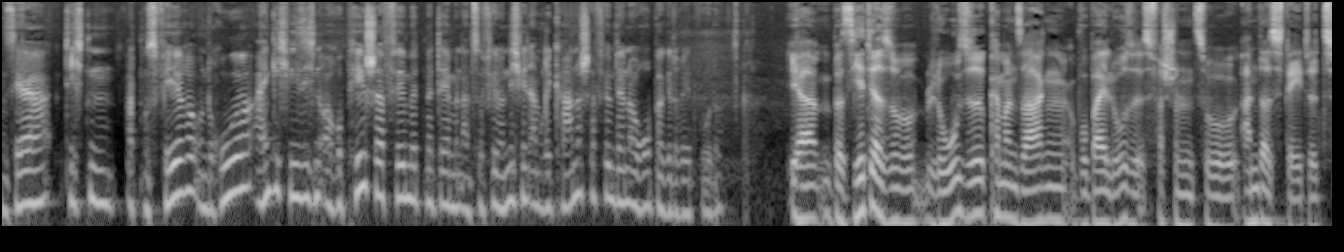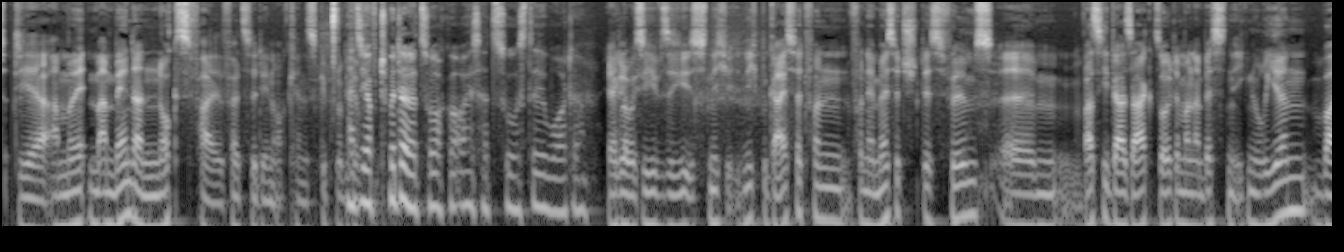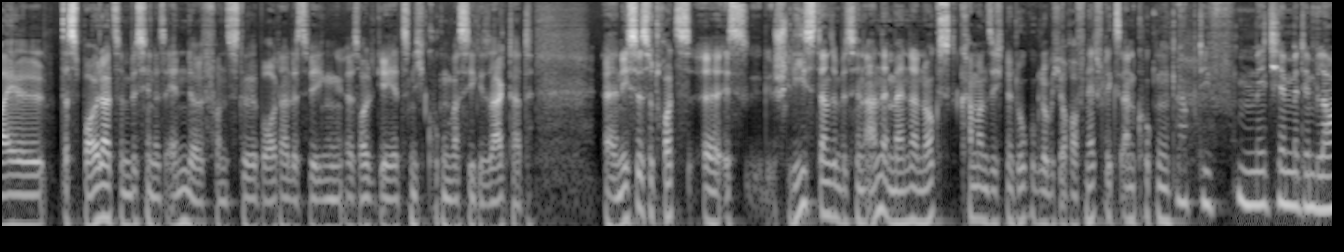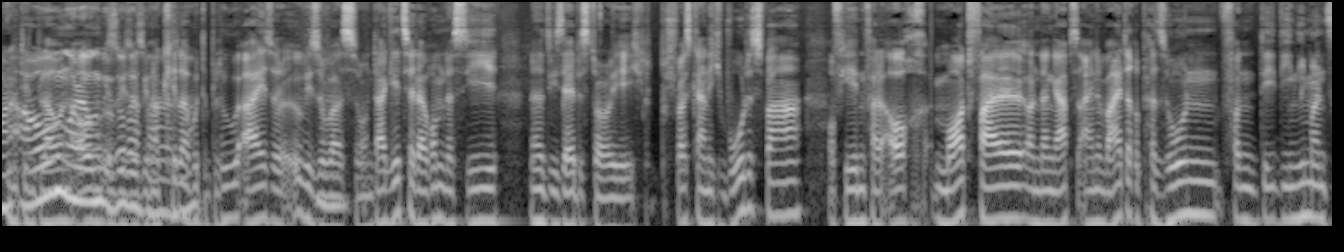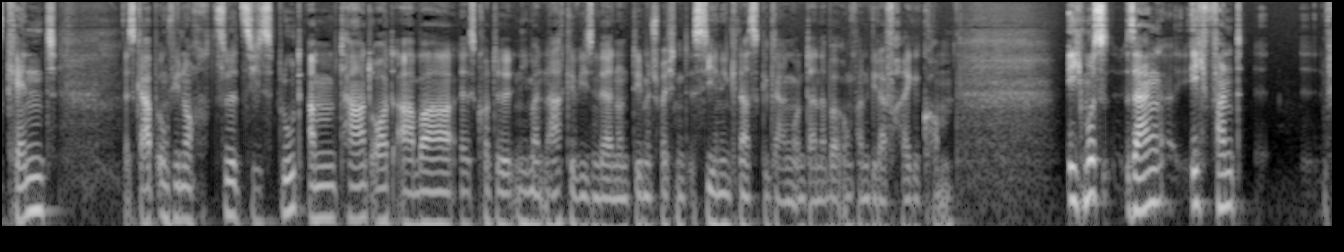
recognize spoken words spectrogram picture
sehr dichten Atmosphäre und Ruhe, eigentlich wie sich ein europäischer Film mit, mit Damon anzufühlen und nicht wie ein amerikanischer Film, der in Europa gedreht wurde. Ja, basiert ja so lose, kann man sagen, wobei lose ist fast schon so understated. Der Amanda Knox-Fall, falls du den auch kennst. Gibt, Hat sich auf Twitter dazu auch geäußert zu Stillwater. Ja, glaube ich, sie, sie ist nicht, nicht begeistert von, von der Message des Films. Ähm, was sie da sagt, sollte man am besten ignorieren, weil das spoilert so ein bisschen das Ende von Stillwater. Deswegen äh, solltet ihr jetzt nicht gucken, was sie gesagt hat. Äh, nichtsdestotrotz, äh, es schließt dann so ein bisschen an. Amanda Knox kann man sich eine Doku, glaube ich, auch auf Netflix angucken. Ich glaube, die Mädchen mit den blauen mit den Augen blauen oder Augen, irgendwie sowas. So, genau, Killer das, ne? with the Blue Eyes oder irgendwie sowas. Mhm. Und da geht es ja darum, dass sie ne, dieselbe Story, ich, ich, weiß gar nicht, wo das war, auf jeden Fall auch Mordfall und dann gab es eine weitere Person, von die, die niemand kennt es gab irgendwie noch zusätzliches Blut am Tatort, aber es konnte niemand nachgewiesen werden und dementsprechend ist sie in den Knast gegangen und dann aber irgendwann wieder freigekommen. Ich muss sagen, ich fand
